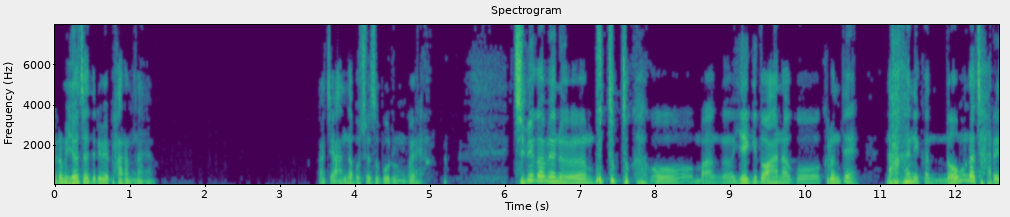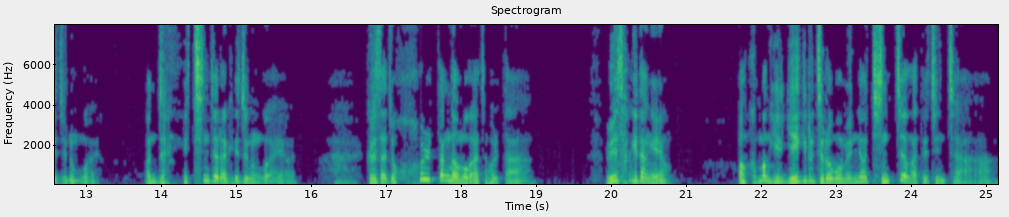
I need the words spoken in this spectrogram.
여러분 여자들이 왜 바람나요? 아직 안 나보셔서 모르는 거예요? 집에 가면은 무뚝뚝하고 막 어, 얘기도 안 하고 그런데 나가니까 너무나 잘해주는 거예요. 완전히 친절하게 해주는 거예요. 그래서 아주 홀딱 넘어가죠, 홀딱. 왜 사기당해요? 아, 금방 얘기를 들어보면요, 진짜 같아요, 진짜.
